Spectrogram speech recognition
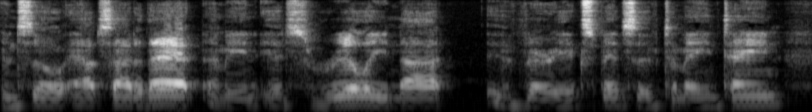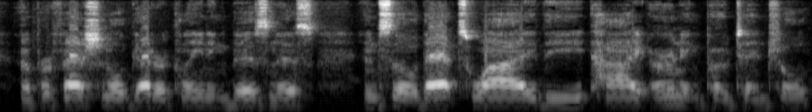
and so outside of that, I mean, it's really not very expensive to maintain a professional gutter cleaning business. And so that's why the high earning potential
